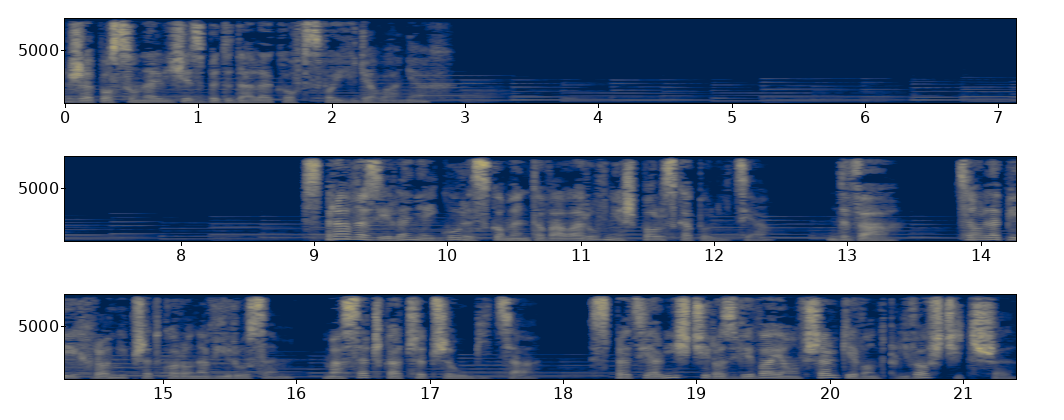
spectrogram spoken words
że posunęli się zbyt daleko w swoich działaniach. Sprawę z Jeleniej Góry skomentowała również polska policja. 2. Co lepiej chroni przed koronawirusem, maseczka czy przyłbica? Specjaliści rozwiewają wszelkie wątpliwości 3.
